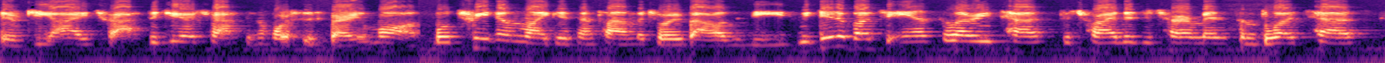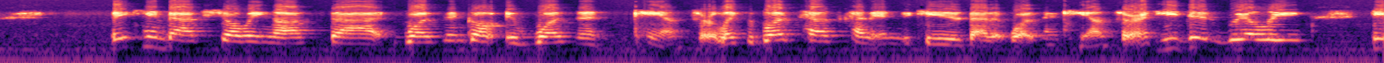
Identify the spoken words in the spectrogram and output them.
their GI tract. The GI tract in the horse is very long. We'll treat them like it's inflammatory bowel disease. We did a bunch of ancillary tests to try to determine some blood tests. They came back showing us that wasn't go- it wasn't cancer. Like the blood test kind of indicated that it wasn't cancer. And he did really, he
